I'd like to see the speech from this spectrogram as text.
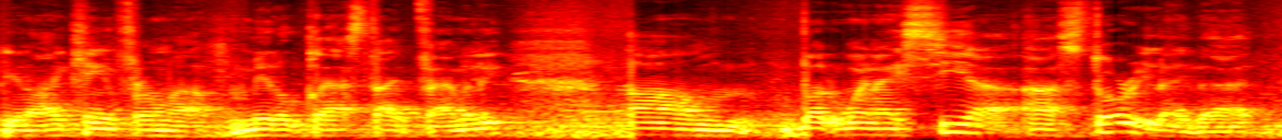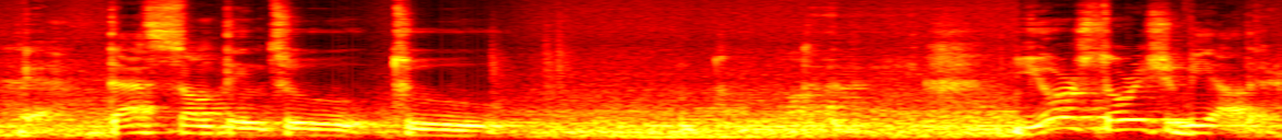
You know, I came from a middle class type family. Um, but when I see a, a story like that, Yeah. that's something to to. Your story should be out there.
